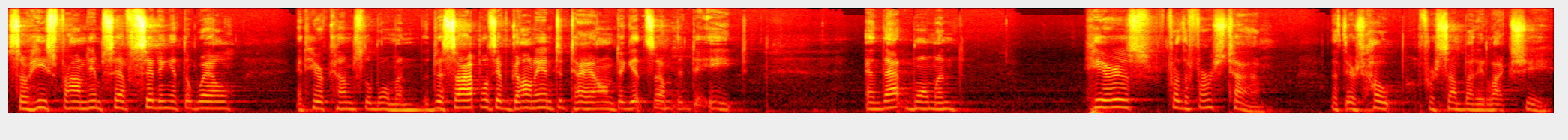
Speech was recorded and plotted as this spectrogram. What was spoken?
So he's found himself sitting at the well, and here comes the woman. The disciples have gone into town to get something to eat. And that woman hears for the first time that there's hope for somebody like she.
